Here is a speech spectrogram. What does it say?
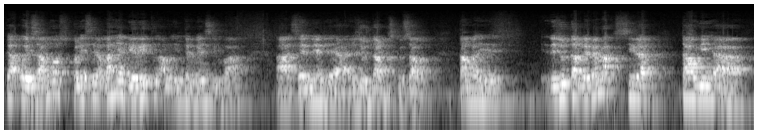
Ka o isamos qual é sira lahia direito alo intervensi ba a sernia resultat discussão tambah resultat lebih mak sira tahu ya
